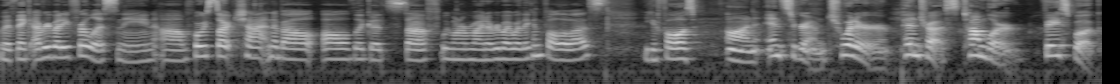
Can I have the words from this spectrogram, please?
We thank everybody for listening. Um, before we start chatting about all the good stuff, we want to remind everybody where they can follow us. You can follow us on Instagram, Twitter, Pinterest, Tumblr, Facebook,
